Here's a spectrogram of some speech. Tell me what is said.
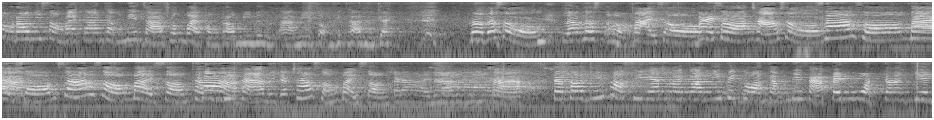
ของเรามี 2 รายการค่ะคุณพี่จ๋าช่วงบ่ายของเรามีหนึ่งอ่ามีสองรายการเหมือนกัน รอบละสองรอบละสองบ่ายสองบ่ายสองเช้าสองเช้าสองค่ะบ่ายสองเช้าสองบ่ายสองค่ะค่ะคุณพี่จ๋าหรือจะเช้าสองบ่ายสองก็ได้นะคะคุณพี่จ๋าแต่ตอนนี้ค่ะ CM รายการนี้ไปก่อนค่ะคุณพี่จ๋าเป็นหมวดกางเกง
